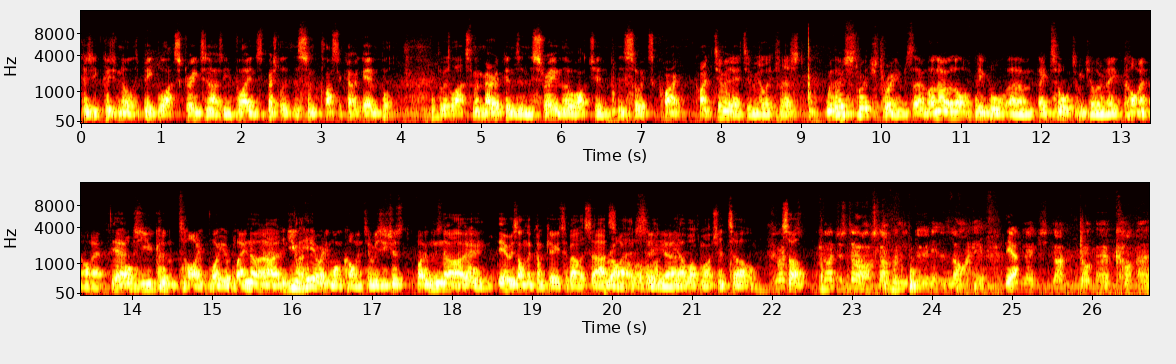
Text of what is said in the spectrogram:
because you, 'cause you know there's people like scrutinising you playing, especially if there's some classic car game. But there was like some Americans in the stream they're watching, and so it's quite quite intimidating really at first. With those Twitch streams, um, I know a lot of people um, they talk to each other and they comment on it. Yeah. Obviously, you couldn't type while you were playing. No, no, Did you I- hear anyone commenting? or Was you just focused No, on the it, game? it was on the computer by the side. so Right, I I wasn't, see, yeah. I wasn't watching at all. Can I, So just, can I just ask, like when you're doing it live, Yeah. you know, it's like Don- uh, uh,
